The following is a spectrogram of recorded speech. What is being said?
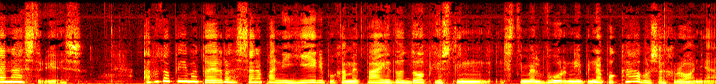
Μετανάστριες αυτό το ποίημα το έγραψα σε ένα πανηγύρι που είχαμε πάει εδώ ντόπιο στην, στη Μελβούρνη πριν από κάμποσα χρόνια.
